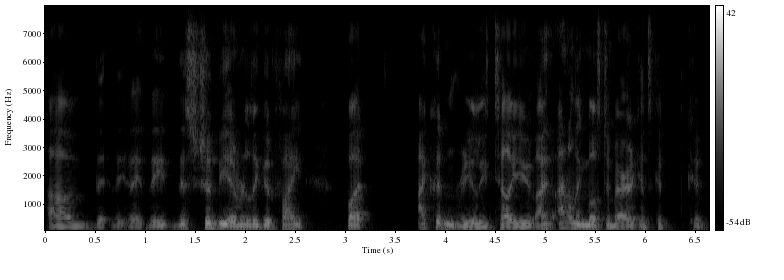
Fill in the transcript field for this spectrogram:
Um, they, they, they, this should be a really good fight, but I couldn't really tell you. I, I don't think most Americans could could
